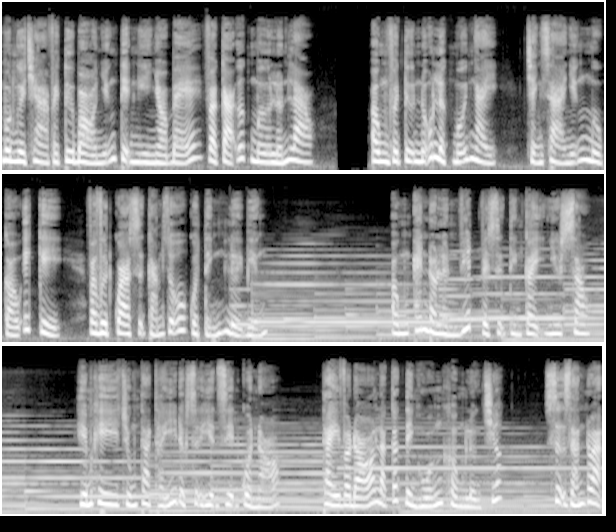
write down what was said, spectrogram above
Một người cha phải từ bỏ những tiện nghi nhỏ bé và cả ước mơ lớn lao. Ông phải tự nỗ lực mỗi ngày, tránh xa những mưu cầu ích kỷ và vượt qua sự cám dỗ của tính lười biếng. Ông Endolan viết về sự tin cậy như sau. Hiếm khi chúng ta thấy được sự hiện diện của nó, thay vào đó là các tình huống không lường trước, sự gián đoạn,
